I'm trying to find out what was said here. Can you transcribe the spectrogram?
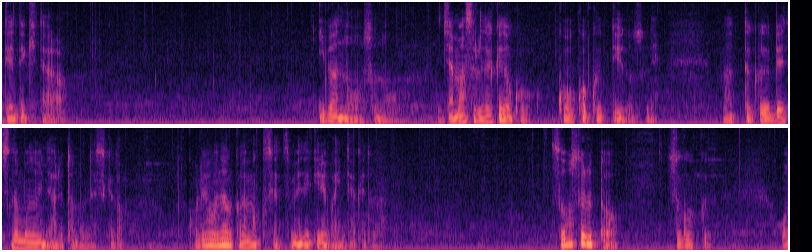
出てきたら今のその邪魔するだけの広告っていうのとね。全く別のものになると思うんですけどこれをなんかうまく説明できればいいんだけど。そうするとすごく同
